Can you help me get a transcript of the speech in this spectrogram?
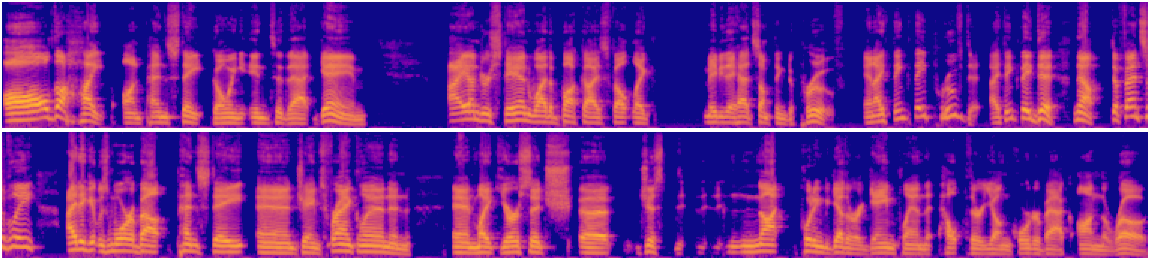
all the hype on Penn State going into that game, I understand why the Buckeyes felt like maybe they had something to prove. And I think they proved it. I think they did. Now, defensively, I think it was more about Penn State and James Franklin and and Mike Yurcich uh, just not putting together a game plan that helped their young quarterback on the road.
